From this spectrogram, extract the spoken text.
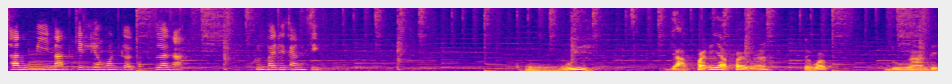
ฉันมีนัดกินเลี้ยงวันเกิดกับเพื่อนอะ คุณไปด้วยกันสิ โอ้ยอยากไปก็อยากไปนะ แต่ว่าดูงานดิ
